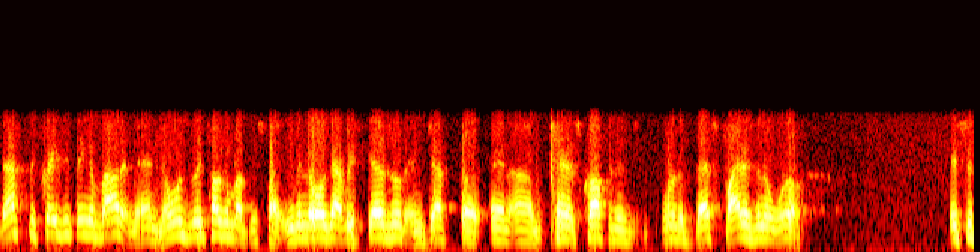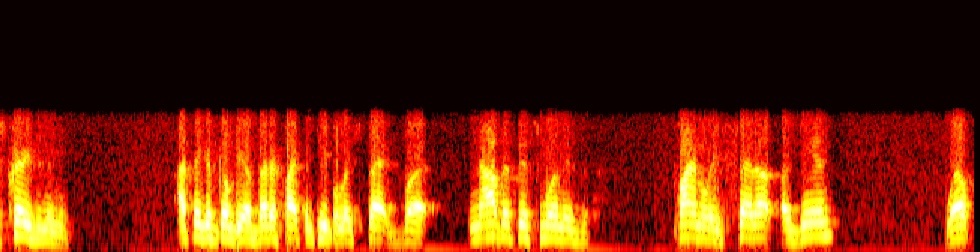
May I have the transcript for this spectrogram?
That's the crazy thing about it, man. No one's really talking about this fight, even though it got rescheduled. And Jeff uh, and um, Terrence Crawford is one of the best fighters in the world. It's just crazy to me. I think it's going to be a better fight than people expect. But now that this one is finally set up again, well,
